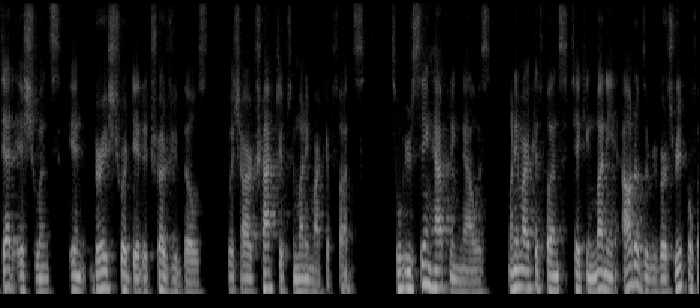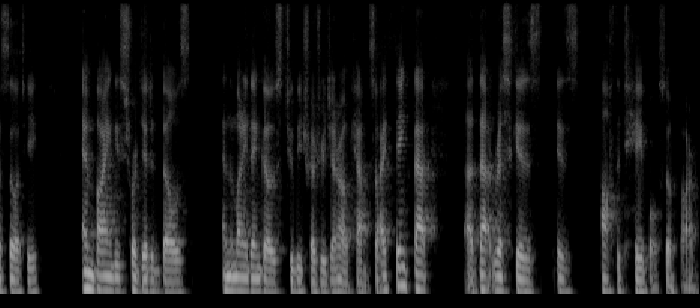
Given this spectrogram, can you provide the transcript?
debt issuance in very short dated treasury bills, which are attractive to money market funds. So, what you're seeing happening now is money market funds taking money out of the reverse repo facility and buying these short dated bills, and the money then goes to the Treasury General account. So, I think that uh, that risk is, is off the table so far.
